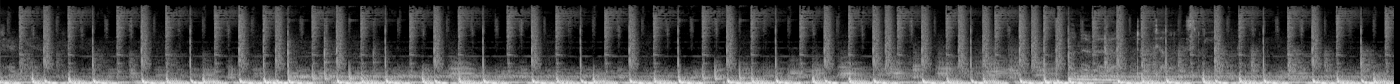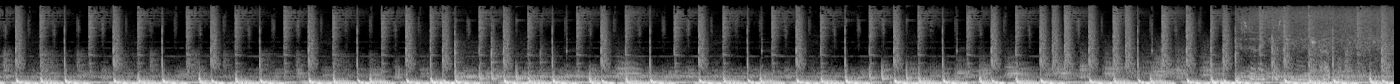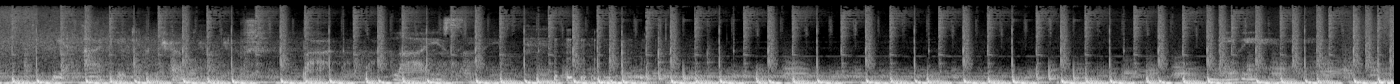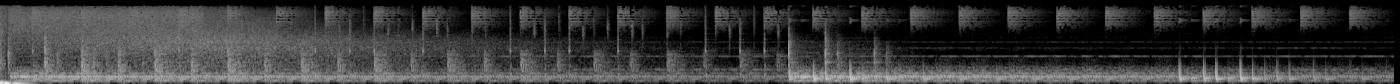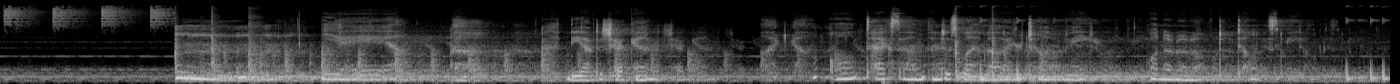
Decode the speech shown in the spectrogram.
Do you have to check in? Like, well, text him and just let him know that you're chilling with me. Well, no, no, no. Don't tell him it's me.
